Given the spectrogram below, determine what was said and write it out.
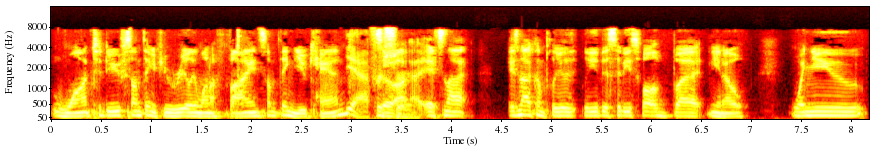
want to do something, if you really want to find something, you can. Yeah, for so sure. uh, it's not, it's not completely the city's fault, but, you know, when you,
